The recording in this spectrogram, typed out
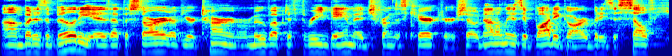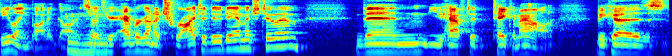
Um, but his ability is at the start of your turn, remove up to three damage from this character. So not only is he a bodyguard, but he's a self healing bodyguard. So if you're ever going to try to do damage to him, then you have to take him out. Because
